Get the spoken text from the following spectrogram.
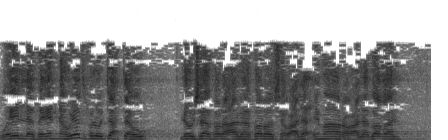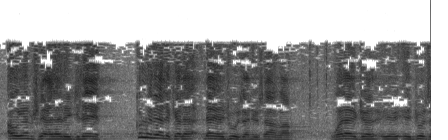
وإلا فإنه يدخل تحته لو سافر على فرس أو على حمار أو على بغل أو يمشي على رجليه. كل ذلك لا, لا يجوز أن يسافر ولا يجوز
